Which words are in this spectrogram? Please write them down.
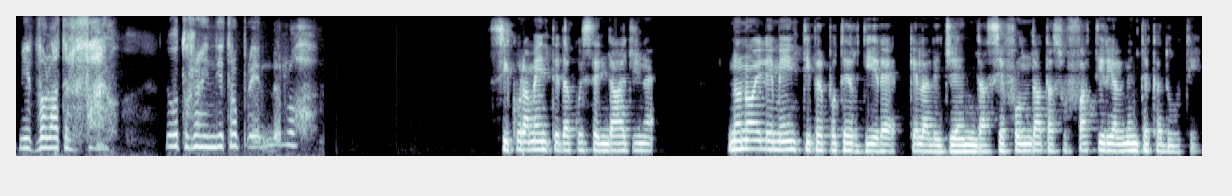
Mi è volato il faro. Devo tornare indietro a prenderlo. Sicuramente da questa indagine non ho elementi per poter dire che la leggenda sia fondata su fatti realmente accaduti.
